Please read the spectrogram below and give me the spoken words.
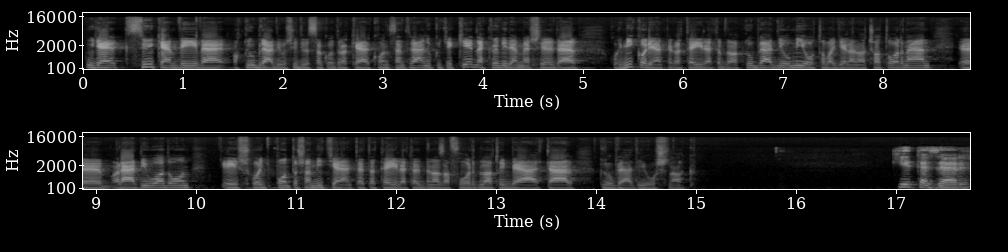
ugye szűken véve a klubrádiós időszakodra kell koncentrálnunk, úgyhogy kérlek röviden meséld el, hogy mikor jelent meg a te életedben a klubrádió, mióta vagy jelen a csatornán, a rádióadón, és hogy pontosan mit jelentett a te életedben az a fordulat, hogy beálltál klubrádiósnak. 2002.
